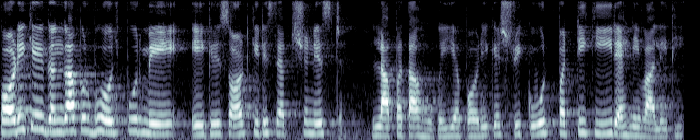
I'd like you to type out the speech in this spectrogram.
पौड़ी के गंगापुर भोजपुर में एक रिसोर्ट की रिसेप्शनिस्ट लापता हो गई। यह पौड़ी के श्रीकोट पट्टी की रहने वाली थी।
